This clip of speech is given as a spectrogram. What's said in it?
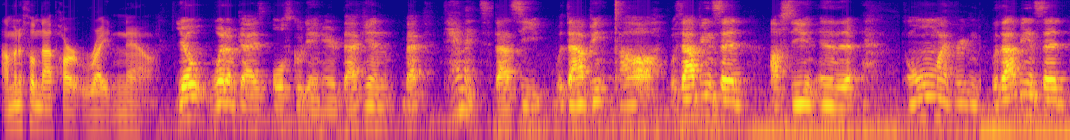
I'm gonna film that part right now. Yo, what up guys? Old School Dan here, back in, back, damn it. That's the, with that being, oh, with that being said, I'll see you in the, oh my freaking, with that being said,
